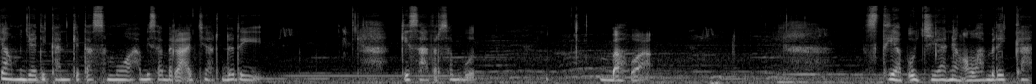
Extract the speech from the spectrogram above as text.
yang menjadikan kita semua bisa belajar dari kisah tersebut bahwa setiap ujian yang Allah berikan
